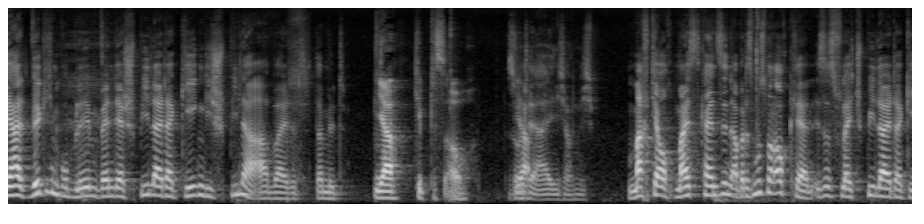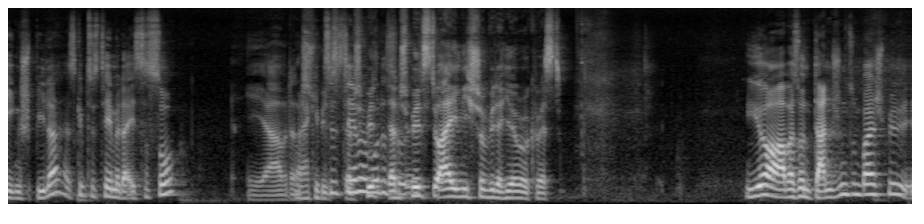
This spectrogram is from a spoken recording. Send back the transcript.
wäre halt wirklich ein Problem, wenn der Spielleiter gegen die Spieler arbeitet damit. Ja, gibt es auch. Sollte Ja. er eigentlich auch nicht. Macht ja auch meist keinen Sinn, aber das muss man auch klären. Ist es vielleicht Spielleiter gegen Spieler? Es gibt Systeme, da ist das so. Ja, aber dann, Oder spielst, dann, Systeme, wo spiel, dann so spielst du eigentlich schon wieder Hero Quest. Ja, aber so ein Dungeon zum Beispiel,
